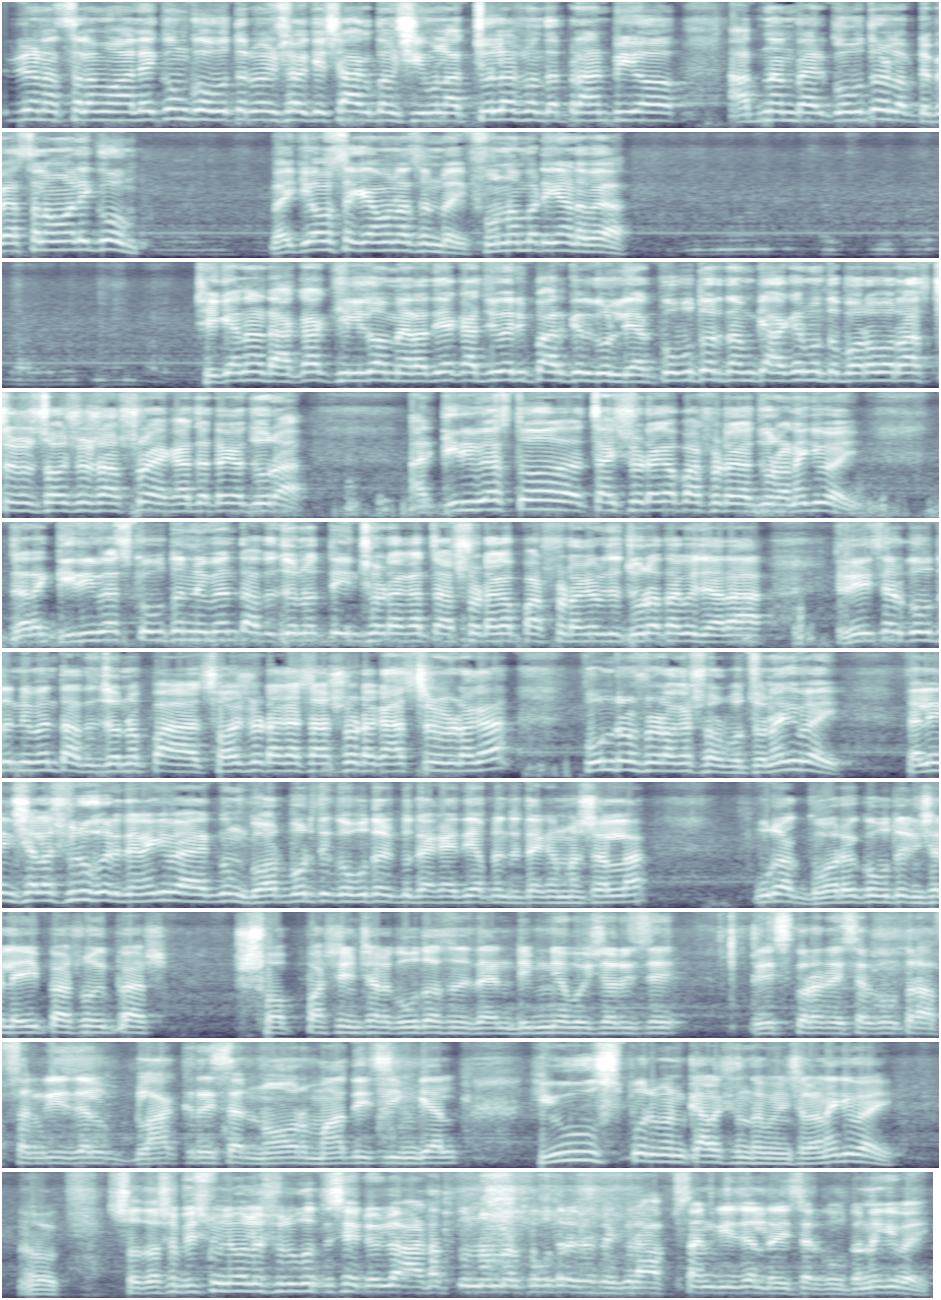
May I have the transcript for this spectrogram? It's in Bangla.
আসসালামু আলাইকুম। কবুতর সবাইকে স্বাগতম। শিমুল চলে আসলাম তার প্রাণপ্রিয় আদনান ভাইয়ের কবুতর লাপটে আসসালামু আলাইকুম। ভাই, কি অবস্থা? কেমন আছেন ভাই? ফোন নাম্বার ঠিকানা ভাইয়া? ঠিকানা ঢাকা, খিলগাঁও, মেরাদিয়া, কাজীবাড়ি, পার্কের গল্লি আর কবুতর দাম কি আগের মতো বড় বড়? আটশো ছয়শো, সাতশো, এক হাজার টাকা জোড়া। আর গিরিবাস তো চারশো টাকা, পাঁচশো টাকা জোড়া, নাকি ভাই? যারা গিরিবাস কবুতর নেবেন, তাদের জন্য তিনশো টাকা, চারশো টাকা, পাঁচশো টাকার ভিতরে জোড়া থাকবে। যারা রেসার কবুতর নেবেন, তাদের জন্য ছয়শো টাকা, সাতশো টাকা, আটশো টাকা, পনেরোশো টাকা সর্বোচ্চ, নাকি ভাই? তাহলে ইনশাল্লাহ শুরু করে দেয় নাকি ভাই? একদম গর্ভবর্তী কবুতর একটু দেখাই দিই আপনাদের, দেখেন মাসাল্লাহ পুরা ঘরে কবুতর ইনশাল্লাহ এই পাশ, ওই পাশ, সব পাশে ইনশাল্লাহ কবুতর আছে। দেখেন ডিম নিয়ে বসে রয়েছে। রেস করা রেসার কবুতর আফসান গ্রিজেল ব্ল্যাক রেসার নর মাদি সিঙ্গেল হিউজ পরিমাণ কালেকশন থাকবে ইনশাল্লাহ নাকি ভাই? ওকে সো দশ বিশ মিনিট বলে শুরু করতে সেটা হলো আটাত্তর নম্বর কবুতর কাছে থাকবে আফসান গ্রিজেল রেসার কবুতর নাকি ভাই?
